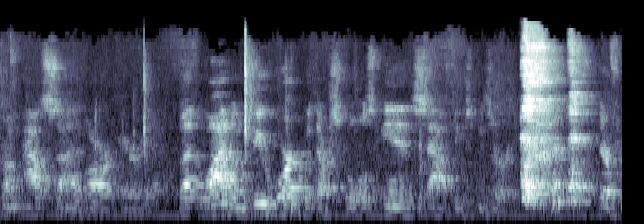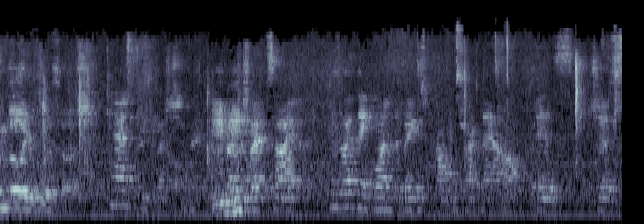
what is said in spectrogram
from outside of our area. But a lot of them do work with our schools in southeast Missouri. They're familiar with us. Can I ask you a question mm-hmm. about the website? Because I think one of the biggest problems right now is just.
